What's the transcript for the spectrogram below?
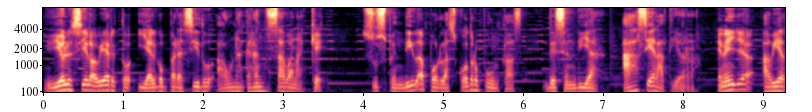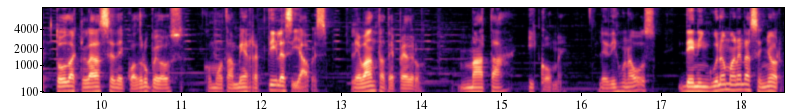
Y vio el cielo abierto y algo parecido a una gran sábana que, suspendida por las cuatro puntas, descendía hacia la tierra. En ella había toda clase de cuadrúpedos, como también reptiles y aves. Levántate, Pedro, mata y come, le dijo una voz. De ninguna manera, Señor,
